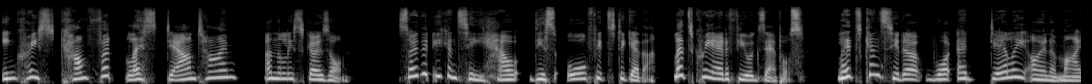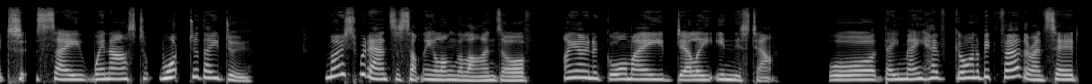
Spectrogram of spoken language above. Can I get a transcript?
increased comfort, less downtime, and the list goes on. So that you can see how this all fits together, let's create a few examples. Let's consider what a deli owner might say when asked, What do they do? Most would answer something along the lines of, I own a gourmet deli in this town. Or they may have gone a bit further and said,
